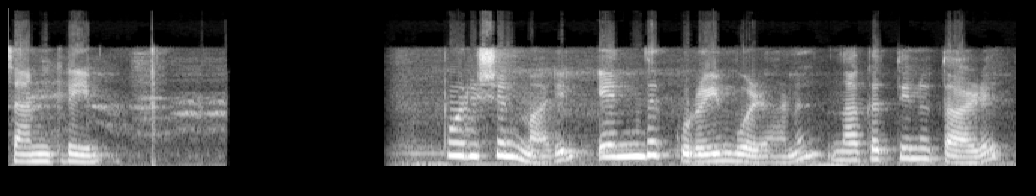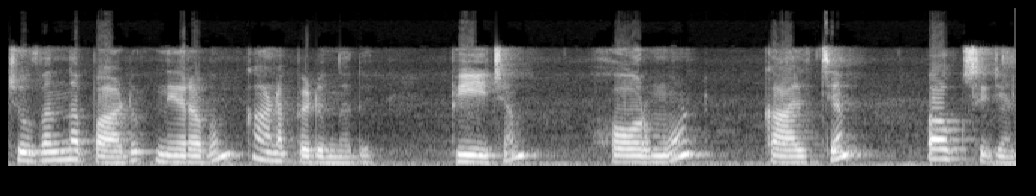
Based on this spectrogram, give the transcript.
സൺക്രീം പുരുഷന്മാരിൽ എന്ത് കുറയുമ്പോഴാണ് നഖത്തിനു താഴെ ചുവന്ന പാടും നിറവും കാണപ്പെടുന്നത്? ബീജം ഹോർമോൺ കാൽസ്യം ഓക്സിജൻ.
